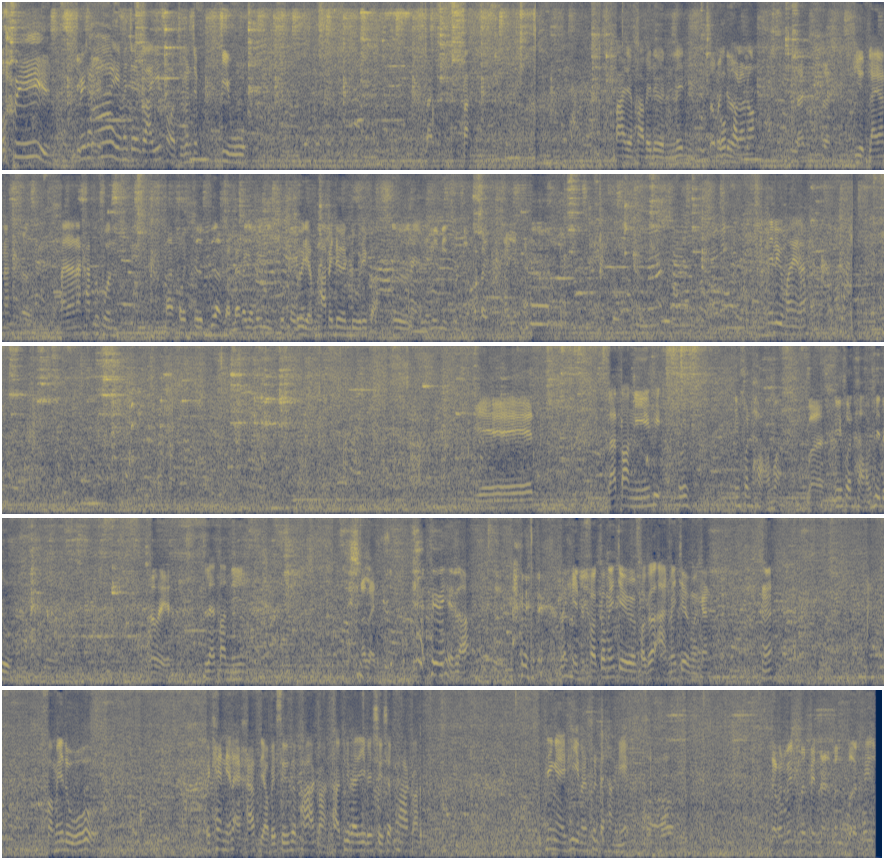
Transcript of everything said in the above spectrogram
อ้ย ไม่ได้ มันจะไลฟ์ฟอร์ดมันจะปิวไปป้าเดี๋ยวพาไปเดินเล่นเราไปโอ้เดินพอแล้วเนาะ นะเออหยุดไลฟ์แล้วนะ เออไปแล้วนะครับทุกคนมาเขาไปซื้อเสื้อก่อนนะเขายังไม่มีชุดเลยเออเดี๋ยวพาไปเดินดูดีกว่า เออยังไม่มีชุดเดี๋ยวก็ไปไปยังไงไม่ลืมมาเลยนะ แล้วตอนนี้พี่เฮ้ยมีคนถามอะ ว่ามีคนถามพี่ดู อะไรอะและตอนนี้ อะไร พี่ไม่เห็นเหรอ ไม่เห็นเขาก็ไม่เจอเขาก็อ่านไม่เจอเหมือนกันนะเขาไม่รู้ ไปแค่นี้แหละครับ เดี๋ยวไปซื้อเสื้อผ้าก่อนพาพี่แพดดี้ไปซื้อเสื้อผ้าก่อน นี่ไงพี่มันขึ้นไปทางนี้ อ๋อ แต่มันไม่มันเป็นมันเปิดให้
